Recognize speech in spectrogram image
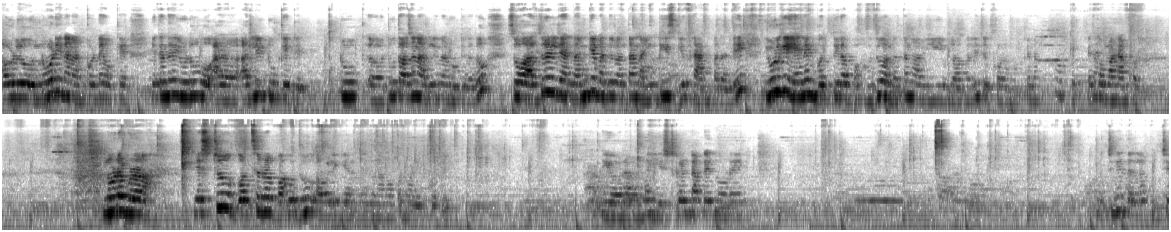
ಅವಳು ನೋಡಿ ನಾನು ಅನ್ಕೊಂಡೆ ಓಕೆ ಯಾಕಂದರೆ ಇವಳು early two K kid two two thousand early ನಾನು ಹುಟ್ಟಿರೋದು. ಸೊ ಅದರಲ್ಲಿ ನನಗೆ ಬಂದಿರುವಂಥ ನೈಂಟೀಸ್ ಗಿಫ್ಟ್ ಹ್ಯಾಂಪರಲ್ಲಿ ಇವಳಿಗೆ ಏನೇನು ಗೊತ್ತಿರಬಹುದು ಅನ್ನೋದು ನಾವು ಈ ವ್ಲಾಗಲ್ಲಿ ತಿಳ್ಕೊಳ್ಳೋಣ ಓಕೆನಾ ಓಕೆ ಹ್ಯಾಂಪರ್ ನೋಡೋ ಬಿಡೋಣ ಎಷ್ಟು ಗೊತ್ತಿರಬಹುದು ಅವಳಿಗೆ ಅಂತ ಇದು ನಾನು ಓಪನ್ ಮಾಡಿ ಅಯ್ಯೋ ನಮ್ಮಮ್ಮ ಎಷ್ಟು ಗಂಟೆ ಆಗ್ತೈತೆ ನೋಡಿ. ಮುಚ್ಚಿಗೆದೆಲ್ಲ ಕುಚ್ಚೆ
